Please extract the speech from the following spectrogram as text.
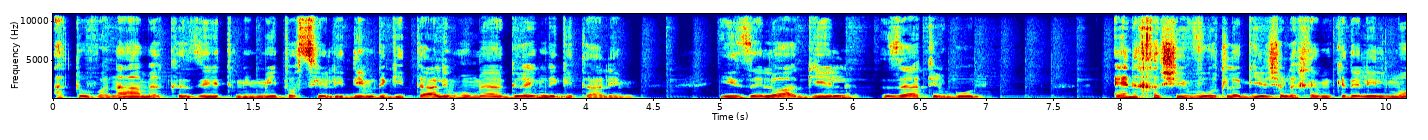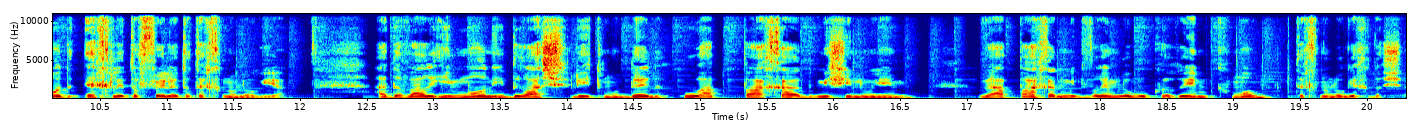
התובנה המרכזית ממיתוס ילידים דיגיטליים ומהגרים דיגיטליים היא זה לא הגיל, זה התרגול. אין חשיבות לגיל שלכם כדי ללמוד איך לתפעל את הטכנולוגיה. הדבר עמו נדרש להתמודד הוא הפחד משינויים, והפחד מדברים לא מוכרים כמו טכנולוגיה חדשה.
